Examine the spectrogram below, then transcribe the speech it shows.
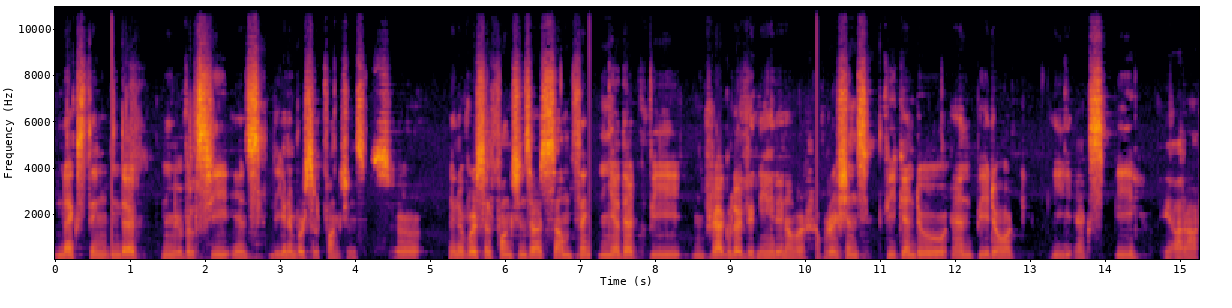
next thing that we will see is the universal functions. So universal functions are something yeah, that we regularly need in our operations we can do np arr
